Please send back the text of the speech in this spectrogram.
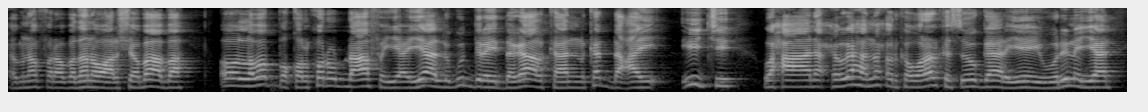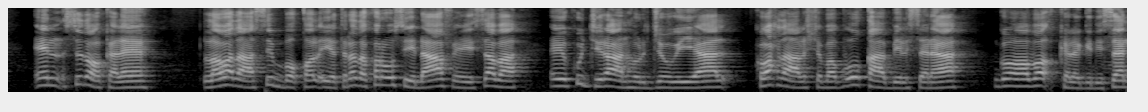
Xubno fara badan oo al-shabaab ah oo laba boqol kor u dhaafaya ayaa lagu dilay dagaalkan ka dhacay iji waxaana xogaha nuxurka wararka soo gaaraya ay warinayaan in sidoo kale labadaasi boqol iyo tirada kor u sii dhaafaysaba ay ku jiraan horjoogayaal kooxda al-shabaab u qaabilsanaa goobo kala gedisan.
